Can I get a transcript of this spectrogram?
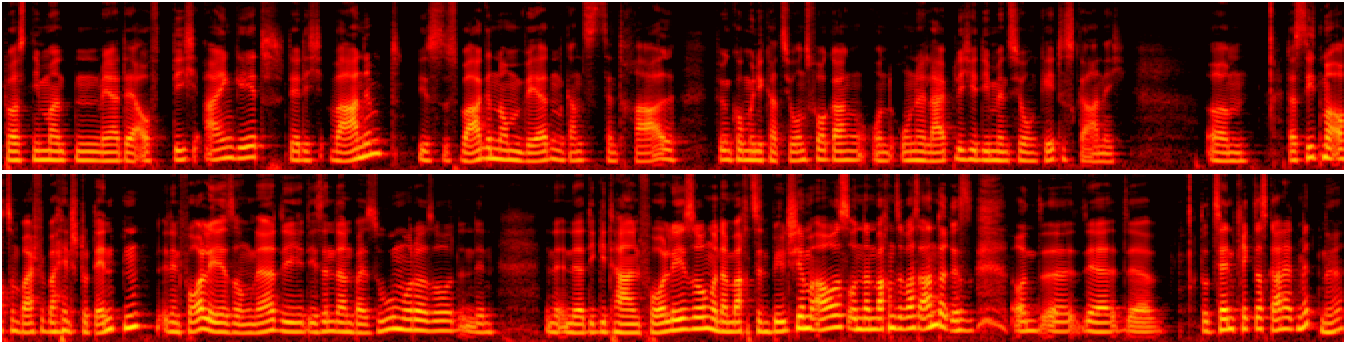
Du hast niemanden mehr, der auf dich eingeht, der dich wahrnimmt. Dieses Wahrgenommen werden ganz zentral für einen Kommunikationsvorgang und ohne leibliche Dimension geht es gar nicht. Ähm, das sieht man auch zum Beispiel bei den Studenten in den Vorlesungen. Ne? Die, die sind dann bei Zoom oder so in, den, in, in der digitalen Vorlesung und dann machen sie den Bildschirm aus und dann machen sie was anderes. Und äh, der, der Dozent kriegt das gar nicht mit, ne?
